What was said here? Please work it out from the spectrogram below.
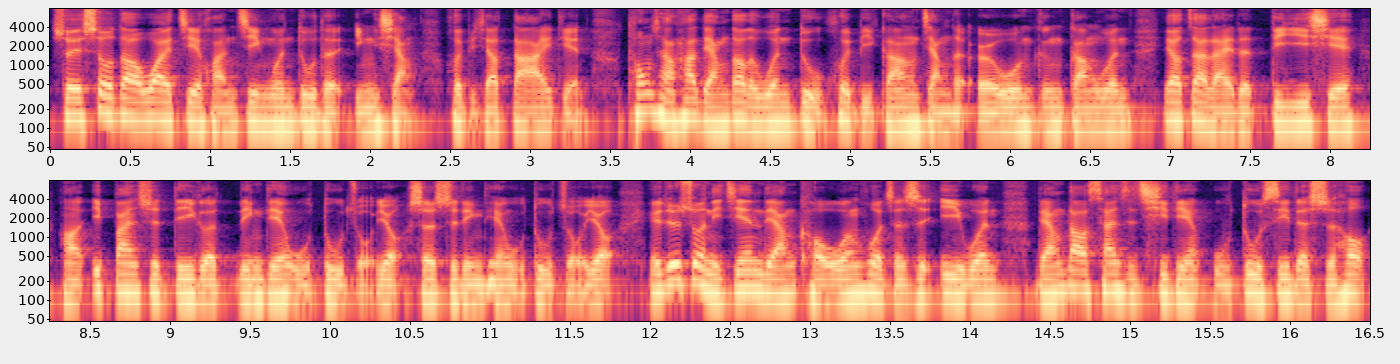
所以受到外界环境温度的影响会比较大一点。通常它量到的温度会比刚刚讲的耳温跟肛温要再来的低一些。好，一般是低个零点五度左右，摄氏零点五度左右。也就是说，你今天量口温或者是腋温，量到三十七点点。五度 C 的时候，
